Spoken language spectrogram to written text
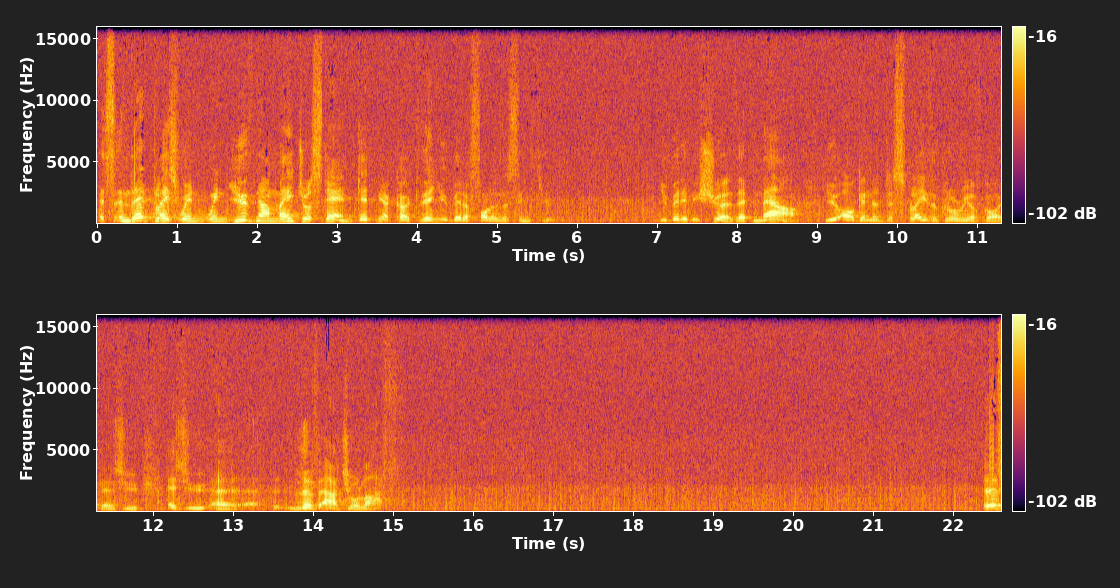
it's in that place when, when you've now made your stand, get me a Coke, then you better follow this thing through. You better be sure that now you are going to display the glory of God as you, as you uh, live out your life. If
